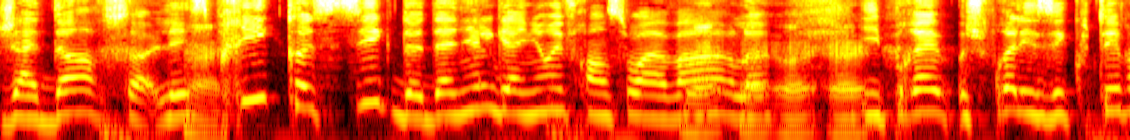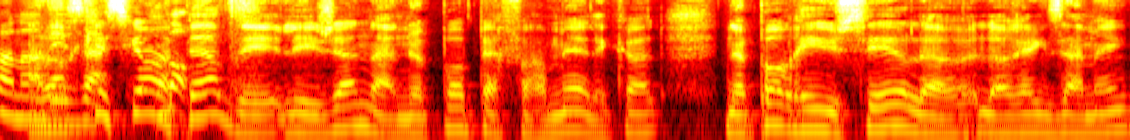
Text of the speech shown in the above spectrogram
J'adore ça. L'esprit caustique de Daniel Gagnon et François Havard Ouais, là, ouais, ouais, ouais. ils pourraient je pourrais les écouter pendant Alors, des qu'est-ce qu'ils ont à perdre les, les jeunes à ne pas performer à l'école, ne pas réussir leur, leur examen?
